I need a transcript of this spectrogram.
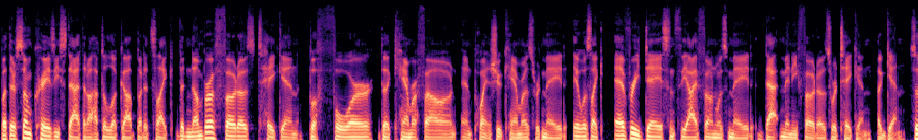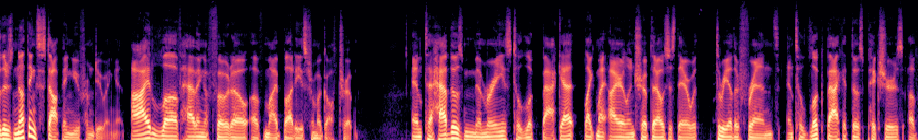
but there's some crazy stat that I'll have to look up, but it's like the number of photos taken before the camera phone and point and shoot cameras were made. It was like every day since the iPhone was made, that many photos were taken again. So there's nothing stopping you from doing it. I love having a photo of my buddies from a golf trip. And to have those memories to look back at, like my Ireland trip that I was just there with three other friends, and to look back at those pictures of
